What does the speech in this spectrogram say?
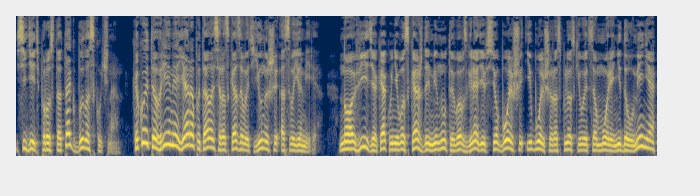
Сидеть просто так было скучно. Какое-то время Яра пыталась рассказывать юноше о своем мире. Но, видя, как у него с каждой минутой во взгляде все больше и больше расплескивается море недоумения,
